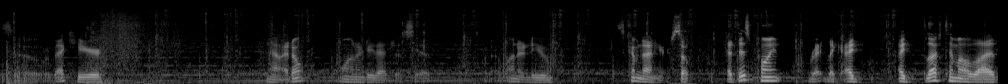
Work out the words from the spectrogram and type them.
So we're back here. Now I don't want to do that just yet. What I want to do is come down here. So at this point, right, like I, I left him alive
